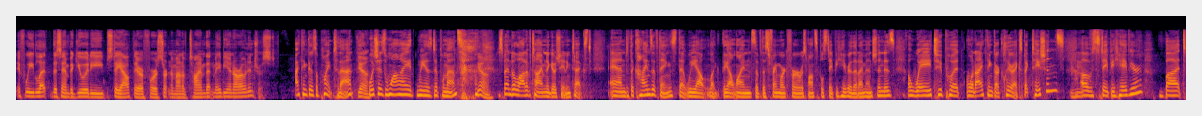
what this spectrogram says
if we let this ambiguity stay out there for a certain amount of time, that may be in our own interest. I think there's a point to that. Yeah. Which is why we as diplomats yeah. spend a lot of time negotiating text. And the kinds of things that we out like the outlines of this framework for responsible state behavior that I mentioned is a way to put what I think are clear expectations mm-hmm. of state behavior, but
